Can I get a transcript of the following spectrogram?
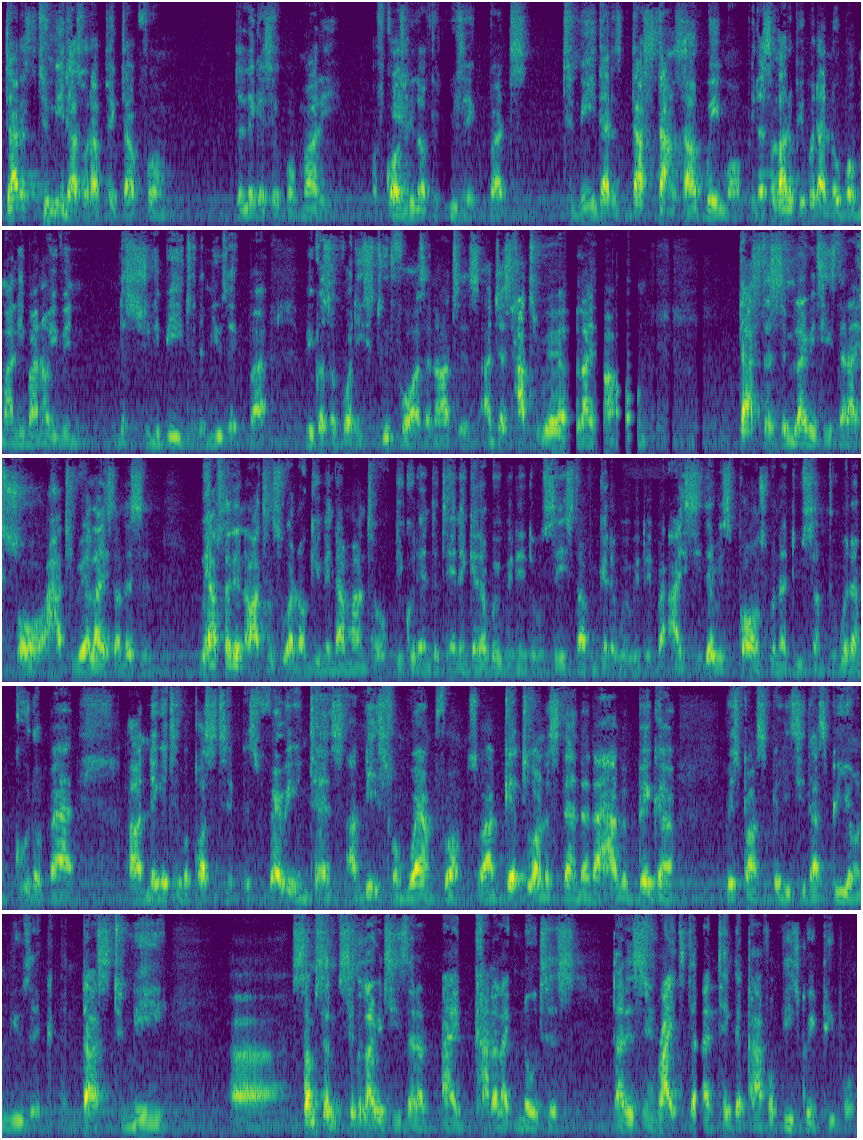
that is to me, that's what I picked up from the legacy of Bob Marley. Of course, Yeah. we love the music, but to me, that is that stands out way more. There's a lot of people that know Bob Marley, but not even necessarily be to the music. But because of what he stood for as an artist, I just had to realize my own that's the similarities that I saw. I had to realize that listen, we have certain artists who are not given that mantle. They could entertain and get away with it. They'll say stuff and get away with it. But I see the response when I do something, whether good or bad, uh, negative or positive. It's very intense, at least from where I'm from. So I get to understand that I have a bigger responsibility that's beyond music, and that's to me uh, some similarities that I, I kind of like notice. That is yeah. right that I take the path of these great people.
